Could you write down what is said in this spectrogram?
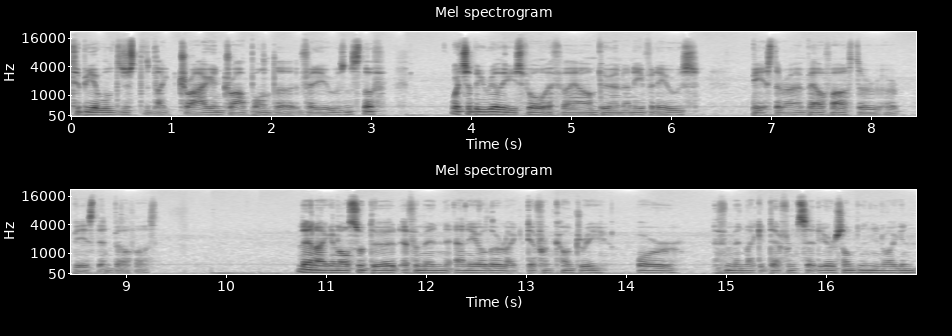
to be able to just like drag and drop on the videos and stuff, which will be really useful if I am doing any videos based around Belfast or, or based in Belfast. Then I can also do it if I'm in any other like different country or if I'm in like a different city or something. You know, I can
